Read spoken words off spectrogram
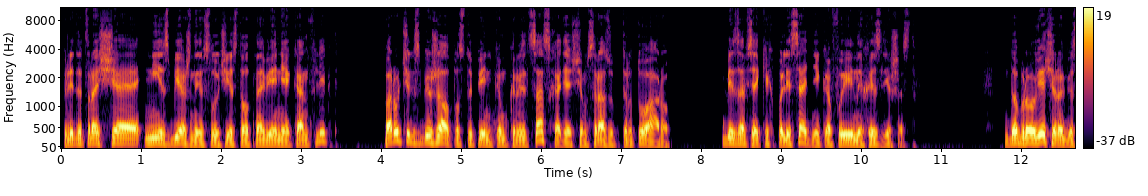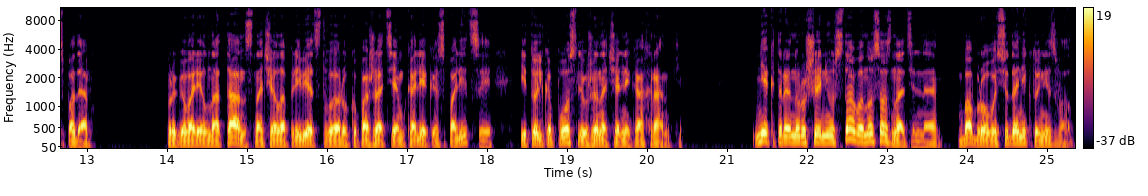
Предотвращая неизбежные в случае столкновения конфликт, поручик сбежал по ступенькам крыльца, сходящим сразу к тротуару, безо всяких полисадников и иных излишеств. «Доброго вечера, господа!» — проговорил Натан, сначала приветствуя рукопожатием коллег из полиции и только после уже начальника охранки. Некоторое нарушение устава, но сознательное. Боброва сюда никто не звал.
